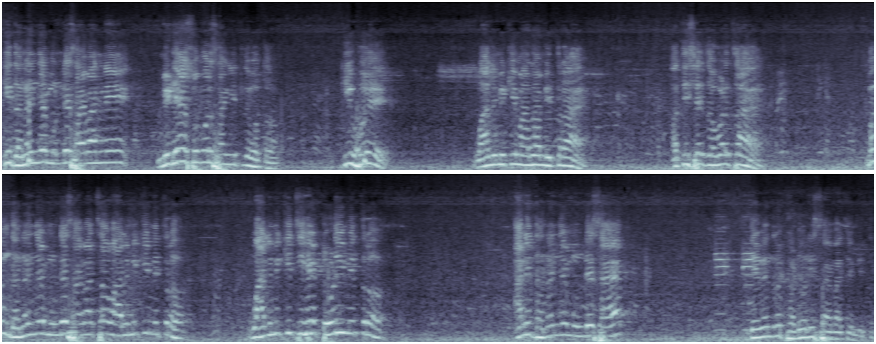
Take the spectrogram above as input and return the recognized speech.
की धनंजय मुंडे साहेबांनी मीडिया समोर सांगितलं होतं की होय वाल्मिकी माझा मित्र आहे अतिशय जवळचा आहे. मग धनंजय मुंडे साहेबांचा वाल्मिकी मित्र वाल्मिकीची हे टोळी मित्र आणि धनंजय मुंडे साहेब देवेंद्र फडणवीस साहेबांचे मित्र.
